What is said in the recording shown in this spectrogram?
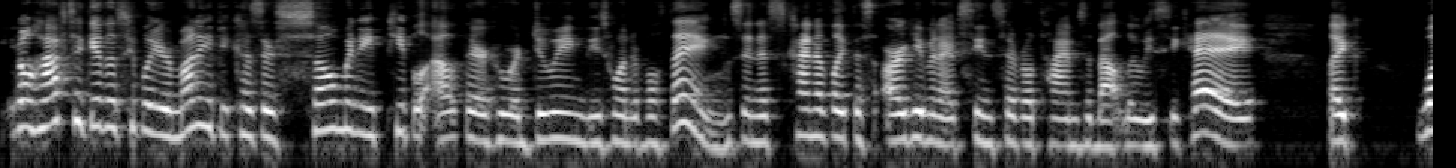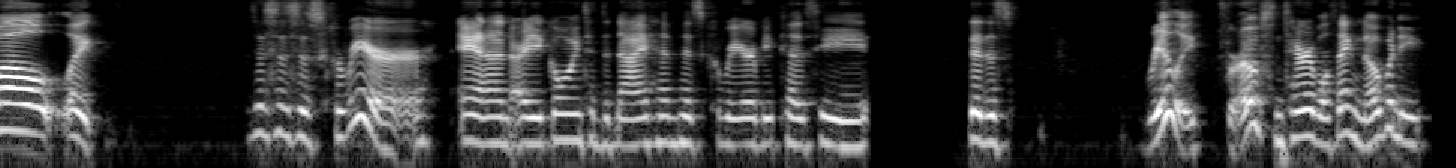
you don't have to give those people your money because there's so many people out there who are doing these wonderful things and it's kind of like this argument i've seen several times about louis ck like well like this is his career and are you going to deny him his career because he did this really gross and terrible thing. Nobody,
